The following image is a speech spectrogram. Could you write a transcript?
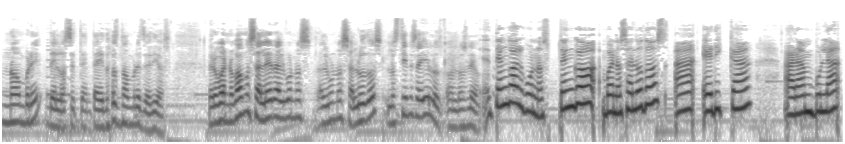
nombre de los 72 nombres de Dios. Pero bueno, vamos a leer algunos, algunos saludos. ¿Los tienes ahí o los, o los leo? Eh, tengo algunos. Tengo, bueno, saludos a Erika. Arámbula.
